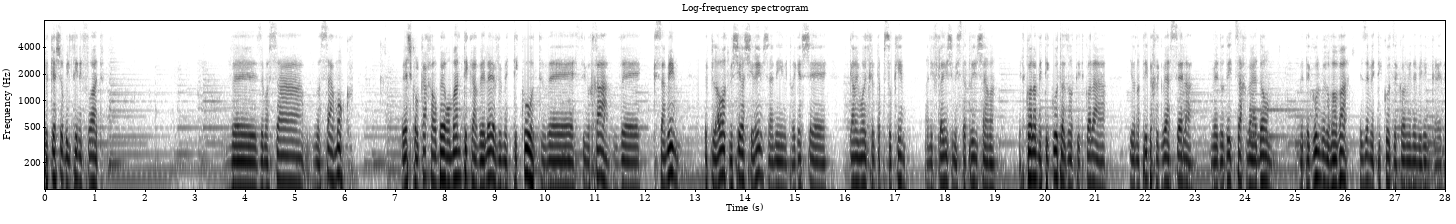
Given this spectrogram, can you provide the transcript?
בקשר בלתי נפרד. וזה מסע, מסע עמוק. ויש כל כך הרבה רומנטיקה ולב ומתיקות ושמחה וקסמים ופלאות בשיר השירים, שאני מתרגש גם אם הוא התחיל את הפסוקים הנפלאים שמסתתרים שם. את כל המתיקות הזאת, את כל היונתי בחגבי הסלע, ודודי צח ואדום, ודגול מרבבה, איזה מתיקות זה כל מיני מילים כאלה.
